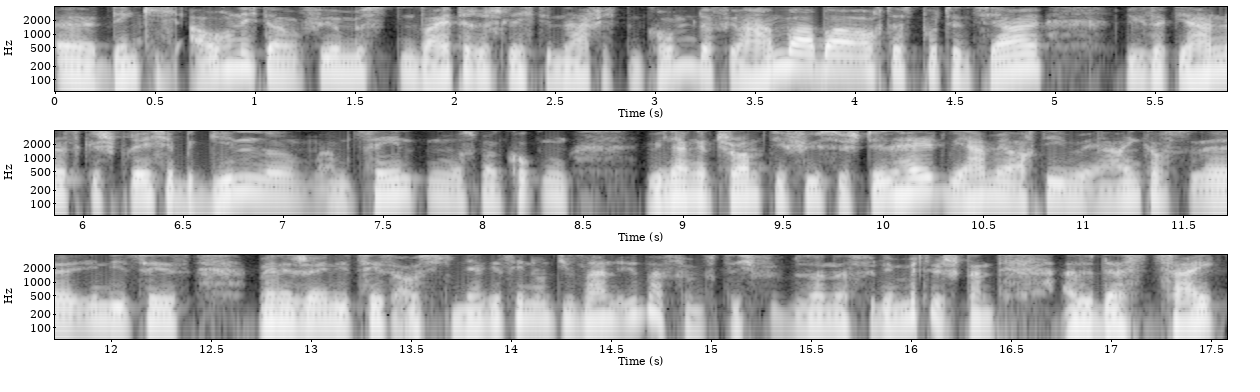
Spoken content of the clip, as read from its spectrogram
äh, denke ich auch nicht. Dafür müssten weitere schlechte Nachrichten kommen. Dafür haben wir aber auch das Potenzial. Wie gesagt, die Handelsgespräche beginnen am 10. muss man gucken, wie lange Trump die Füße stillhält. Wir haben ja auch die Einkaufsindizes, Managerindizes aus China gesehen und die waren über 50, besonders für den Mittelstand. Also das zeigt,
